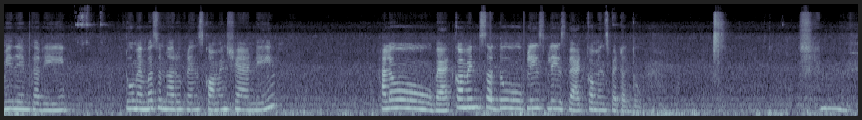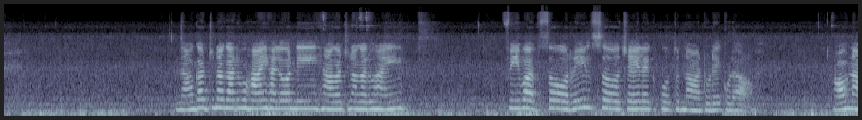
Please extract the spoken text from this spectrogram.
మీది ఏం కర్రీ? టూ మెంబర్స్ ఉన్నారు ఫ్రెండ్స్ కామెంట్స్ చేయండి. హలో బ్యాడ్ కామెంట్స్ వద్దు. ప్లీజ్ ప్లీజ్ బ్యాడ్ కామెంట్స్ పెట్టద్దు. నాగార్జున గారు హాయ్ హలో అండి. నాగార్జున గారు హాయ్. ఫీవర్ సో రీల్స్ చేయలేకపోతున్నా టుడే కూడా. అవునా?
